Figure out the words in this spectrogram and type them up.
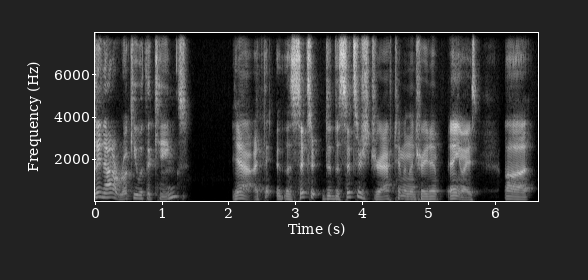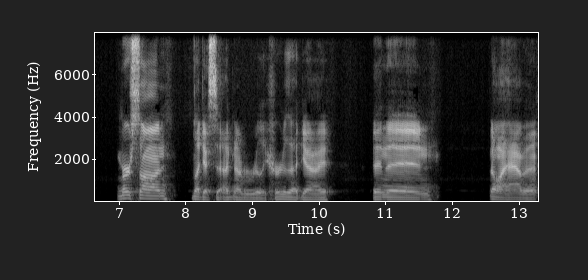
he not a rookie with the Kings? Yeah, I think the Sixers did the Sixers draft him and then trade him. Anyways, uh Muresan, like I said, I've never really heard of that guy. And then no, I haven't.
